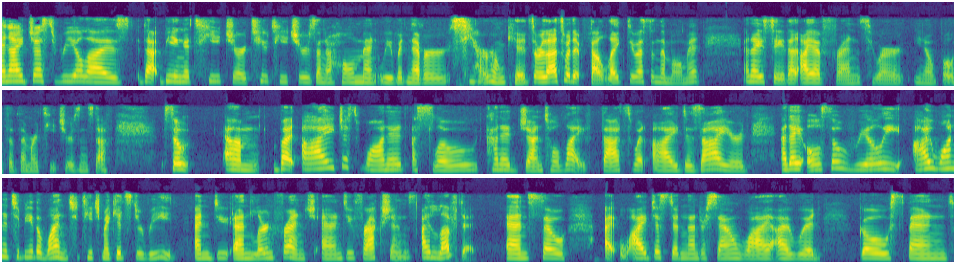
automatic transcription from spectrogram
and I just realized that being a teacher, two teachers in a home meant we would never see our own kids, or that's what it felt like to us in the moment. And I say that I have friends who are, you know, both of them are teachers and stuff. So, um, but I just wanted a slow, kind of gentle life. That's what I desired. And I also really, I wanted to be the one to teach my kids to read and do and learn French and do fractions. I loved it. And so I, I just didn't understand why I would go spend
